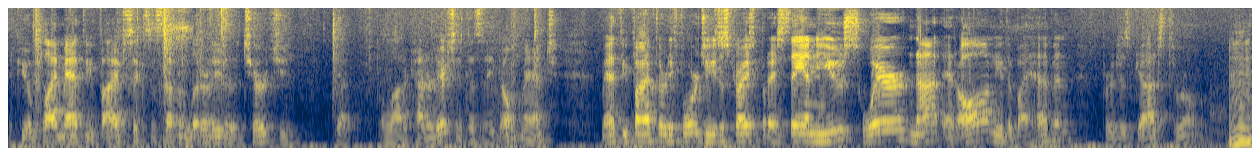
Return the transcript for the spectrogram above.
If you apply Matthew 5, 6, and 7 literally to the church, you got a lot of contradictions because they don't match. Matthew 5, 34, Jesus Christ, but I say unto you, swear not at all, neither by heaven, for it is God's throne. Hmm.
